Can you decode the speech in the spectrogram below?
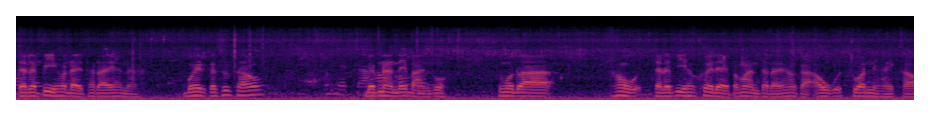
แต่ละปีเฮาได้เท่าใดหั่นน่ะบ่เฮ็ดก็สุดเขาเขาเฮ็ดกัแบบนั้นได้บานกูสมมติว่าเฮาแต่ละปีเขาเคยได้ประมาณเท่าไรเฮาก็เอาส่วนนี่ให้เขา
